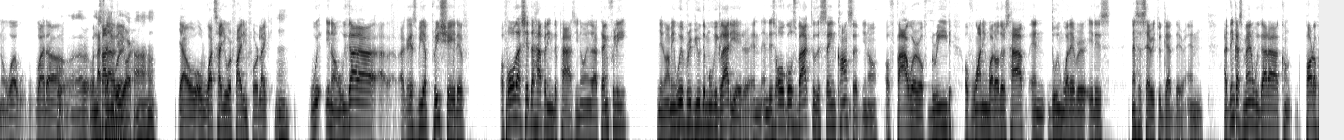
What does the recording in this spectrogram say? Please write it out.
know what what uh Uh, what Side nationality you you were- are? Uh-huh. yeah or, or what side you were fighting for like Mm. we you know we gotta uh, i guess be appreciative of all that shit that happened in the past you know and that thankfully you know i mean we've reviewed the movie gladiator and and this all goes back to the same concept you know of power of greed of wanting what others have and doing whatever it is necessary to get there and i think as men we gotta part of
